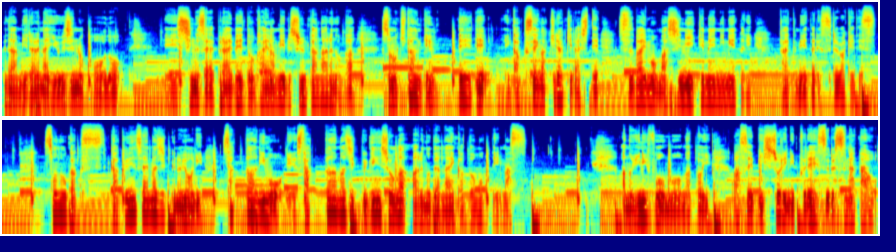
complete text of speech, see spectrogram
普段見られない友人の行動、えー、仕草やプライベートを垣間見る瞬間があるのか、その期間限定で学生がキラキラして数倍もマシにイケメンに見えたり、可愛く見えたりするわけです。その学学園祭マジックのようにサッカーにも、えー、サッカーマジック現象があるのではないかと思っています。あのユニフォームをまとい汗びっしょりにプレイする姿を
